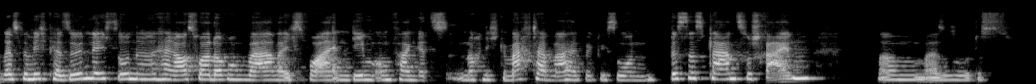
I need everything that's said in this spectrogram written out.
Was für mich persönlich so eine Herausforderung war, weil ich es vorher in dem Umfang jetzt noch nicht gemacht habe, war halt wirklich so einen Businessplan zu schreiben. Ähm, also so das,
